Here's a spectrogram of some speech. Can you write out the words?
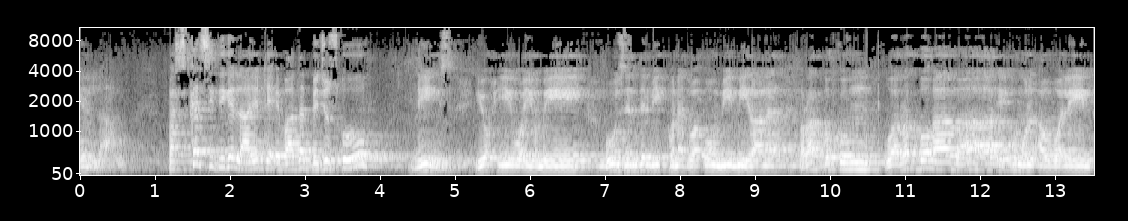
الا هو. پس کسی دیگه لایق عبادت بجز او نیست. یحیی و یمید أو زنده می کند و أو می میراند. ربکم و رب آبائکم الاولین.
